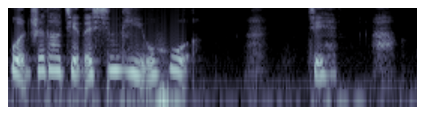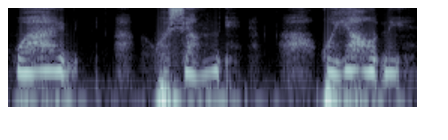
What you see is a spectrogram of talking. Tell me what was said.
我知道姐的心里有我，姐，我爱你，我想你，我要你。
